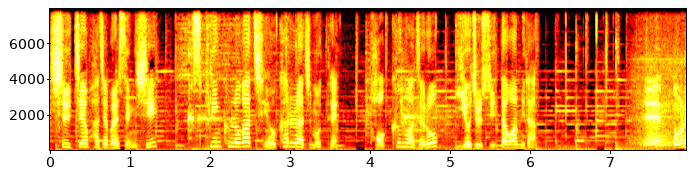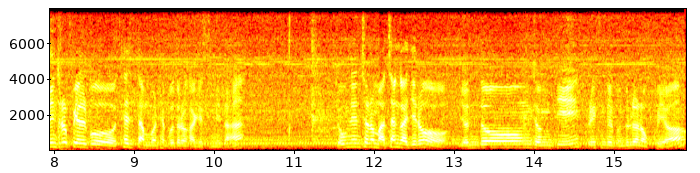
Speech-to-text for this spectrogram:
실제 화재 발생 시 스프링클러가 제 역할을 하지 못해 더 큰 화재로 이어질 수 있다고 합니다. 이제 논인 트럭 밸브 테스트 한번 해보도록 하겠습니다. 조금 전처럼 마찬가지로 연동 정지 브레이킹 밸브 눌러 놓고요.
